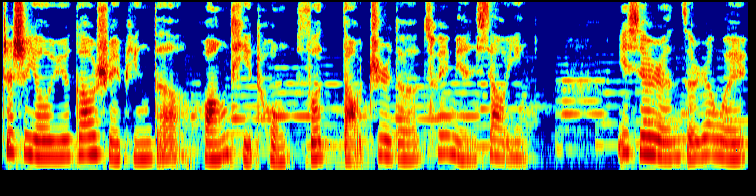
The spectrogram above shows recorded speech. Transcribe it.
这是由于高水平的黄体酮所导致的催眠效应，一些人则认为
